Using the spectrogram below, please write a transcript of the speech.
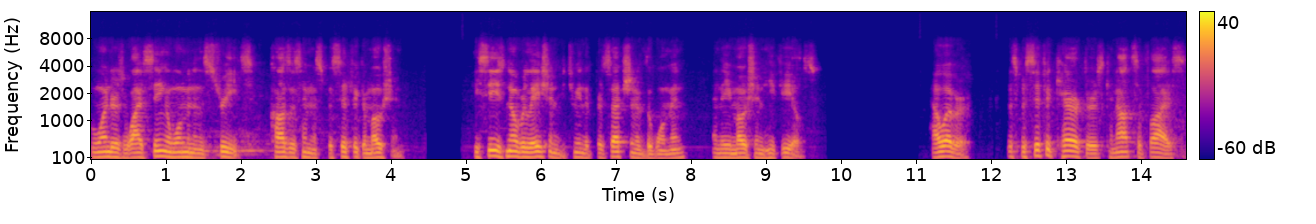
who wonders why seeing a woman in the streets causes him a specific emotion. He sees no relation between the perception of the woman and the emotion he feels. However, the specific characters cannot suffice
